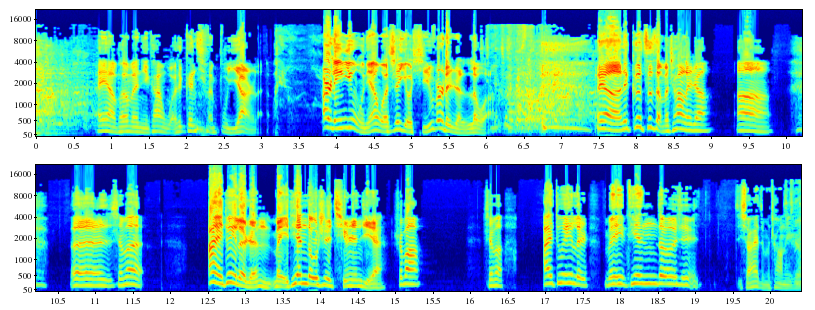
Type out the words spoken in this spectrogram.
哎呀，朋友们，你看我是跟你们不一样了。二零一五年我是有媳妇儿的人了，我。哎呀，那歌词怎么唱来着？啊，呃，什么？爱对了人，每天都是情人节，是吧？什么？爱对了，每天都是。小爱怎么唱那个？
